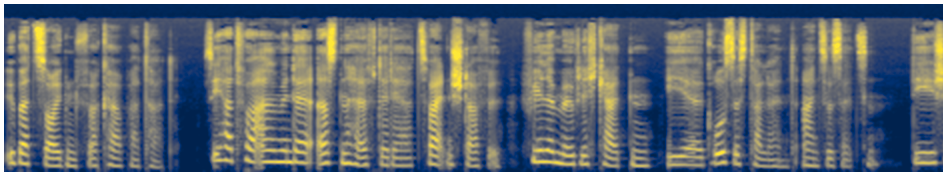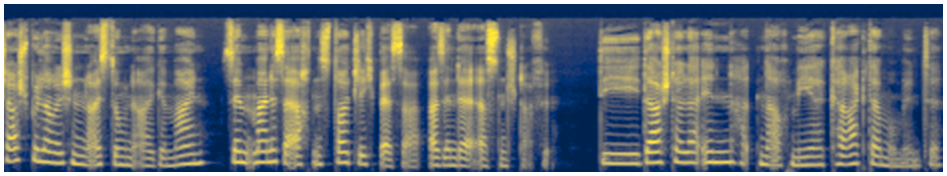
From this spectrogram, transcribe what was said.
überzeugend verkörpert hat. Sie hat vor allem in der ersten Hälfte der zweiten Staffel viele Möglichkeiten, ihr großes Talent einzusetzen. Die schauspielerischen Leistungen allgemein sind meines Erachtens deutlich besser als in der ersten Staffel. Die DarstellerInnen hatten auch mehr Charaktermomente,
